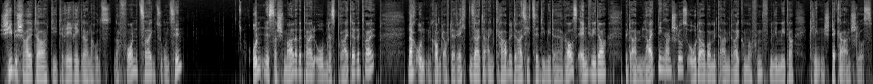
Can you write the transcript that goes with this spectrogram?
Schiebeschalter, die Drehregler nach uns nach vorne zeigen, zu uns hin. Unten ist das schmalere Teil, oben das breitere Teil. Nach unten kommt auf der rechten Seite ein Kabel 30 cm heraus, entweder mit einem Lightning-Anschluss oder aber mit einem 3,5 mm Klinkensteckeranschluss.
